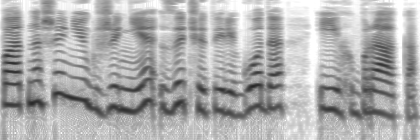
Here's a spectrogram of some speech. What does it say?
по отношению к жене за четыре года их брака.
